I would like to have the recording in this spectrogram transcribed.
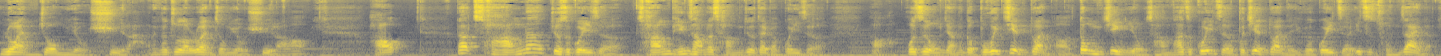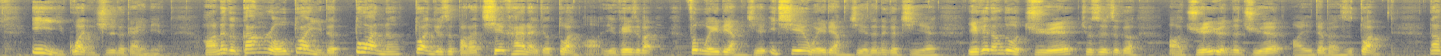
乱中有序啦，能够做到乱中有序了啊、哦。好，那常呢，就是规则，常平常的常就代表规则啊，或者我们讲那个不会间断啊，动静有常，它是规则不间断的一个规则，一直存在的，一以贯之的概念。好，那个刚柔断矣的断呢？断就是把它切开来叫断啊，也可以是把分为两截，一切为两截的那个截，也可以当做绝，就是这个啊绝缘的绝啊，也代表是断。那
